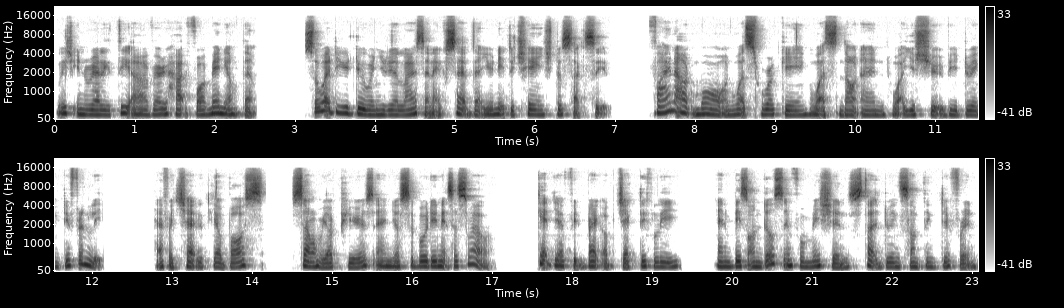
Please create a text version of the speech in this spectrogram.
which in reality are very hard for many of them. So, what do you do when you realize and accept that you need to change to succeed? Find out more on what's working, what's not, and what you should be doing differently. Have a chat with your boss, some of your peers, and your subordinates as well. Get their feedback objectively, and based on those information, start doing something different.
